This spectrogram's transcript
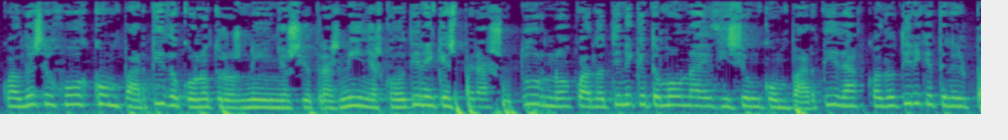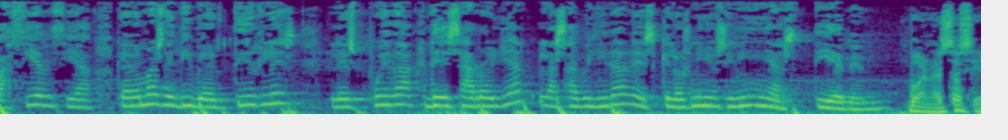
cuando ese juego es compartido con otros niños y otras niñas, cuando tiene que esperar su turno, cuando tiene que tomar una decisión compartida, cuando tiene que tener paciencia, que además de divertirles, les pueda desarrollar las habilidades que los niños y niñas tienen. Bueno, eso sí,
